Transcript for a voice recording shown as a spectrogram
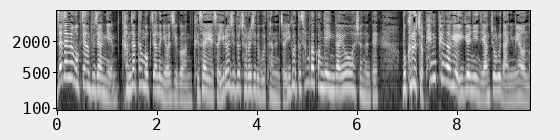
짜장면 먹자는 부장님, 감자탕 먹자는 여직원, 그 사이에서 이러지도 저러지도 못하는 저, 이것도 삼각관계인가요? 하셨는데, 뭐, 그렇죠. 팽팽하게 의견이 이제 양쪽으로 나뉘면,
